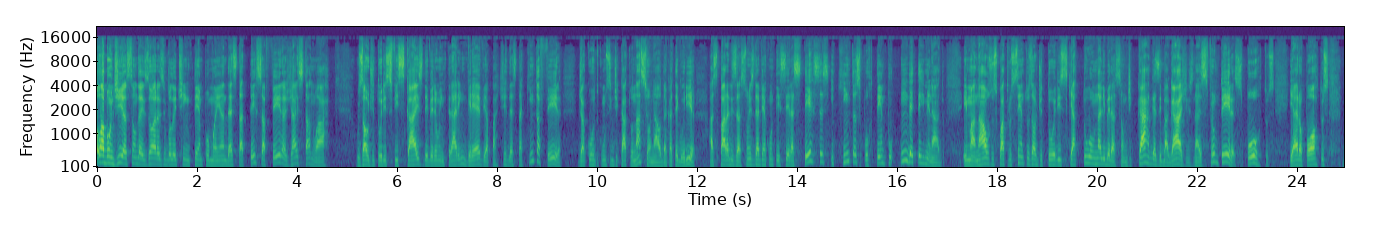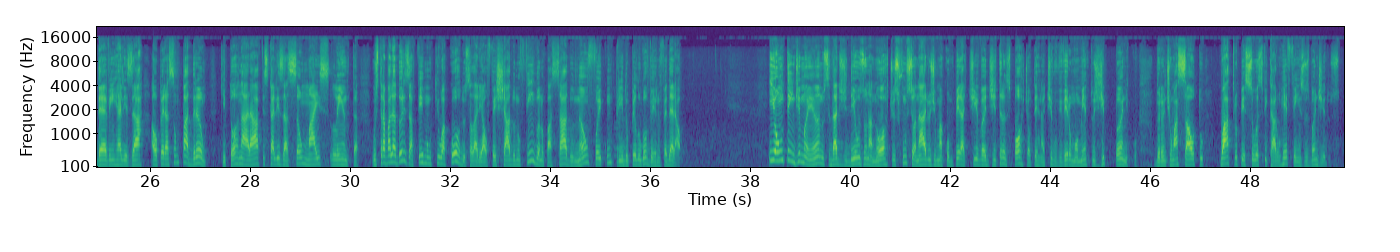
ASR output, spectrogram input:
Olá, bom dia. São 10 horas e o Boletim Tempo Manhã desta terça-feira já está no ar. Os auditores fiscais deverão entrar em greve a partir desta quinta-feira. De acordo com o Sindicato Nacional da categoria, as paralisações devem acontecer às terças e quintas por tempo indeterminado. Em Manaus, os 400 auditores que atuam na liberação de cargas e bagagens nas fronteiras, portos e aeroportos devem realizar a operação padrão que tornará a fiscalização mais lenta. Os trabalhadores afirmam que o acordo salarial fechado no fim do ano passado não foi cumprido pelo governo federal. E ontem de manhã, no Cidade de Deus, Zona Norte, os funcionários de uma cooperativa de transporte alternativo viveram momentos de pânico. Durante um assalto, quatro pessoas ficaram reféns dos bandidos.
